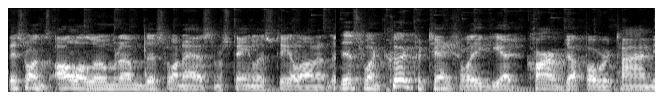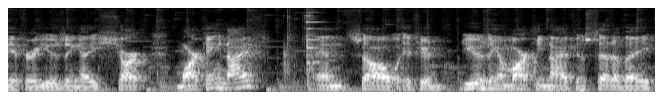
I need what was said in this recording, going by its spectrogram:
This one's all aluminum. This one has some stainless steel on it. This one could potentially get carved up over time if you're using a sharp marking knife. And so if you're using a marking knife instead of a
